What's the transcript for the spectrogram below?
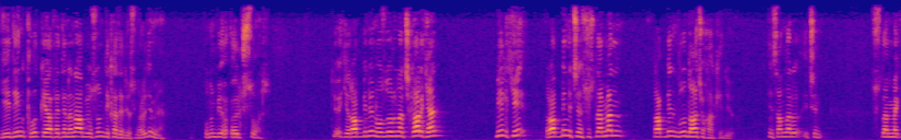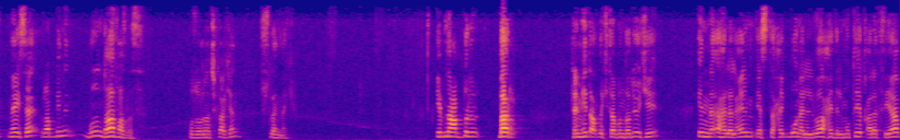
giydiğin kılık kıyafetine ne yapıyorsun? Dikkat ediyorsun öyle değil mi? Bunun bir ölçüsü var. Diyor ki Rabbinin huzuruna çıkarken bil ki Rabbin için süslenmen Rabbin bunu daha çok hak ediyor. İnsanlar için süslenmek neyse Rabbinin bunun daha fazlası. Huzuruna çıkarken süslenmek. İbn Abdülber Temhid adlı kitabında diyor ki İnne ehlel ilm yestehibbune lil vahidil mutik ala thiyab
